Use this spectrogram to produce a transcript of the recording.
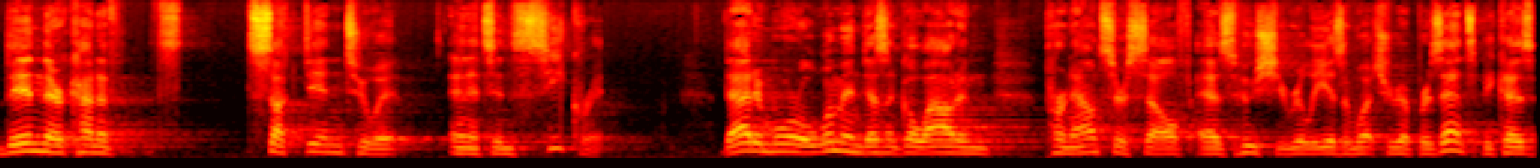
then they're kind of sucked into it and it's in secret. That immoral woman doesn't go out and pronounce herself as who she really is and what she represents because,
